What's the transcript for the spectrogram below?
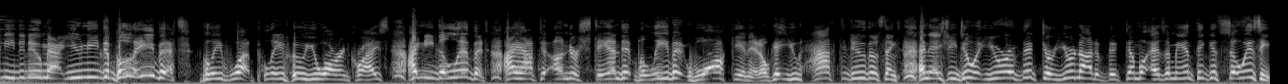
need to do, Matt? You need to believe it. Believe what? Believe who you are in Christ. I need to live it. I have to understand it, believe it, walk in it. Okay? You have to do those things. And as you do it, you're a victor. You're not a victim. As a man think it's so easy.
